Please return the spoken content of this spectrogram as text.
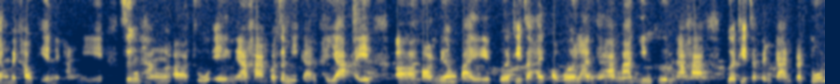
ยังไม่เข้าเกณฑ์ในครั้งนี้ ซึ่งทางเอ่อ True เองเนี่ยค่ะก็จะมีการขยายต่อเนื่องไปเพื่อที่จะให้ cover ร้านค้ามากยิ่งขึ้นนะคะ เพื่อที่จะเป็นการกระตุ้น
